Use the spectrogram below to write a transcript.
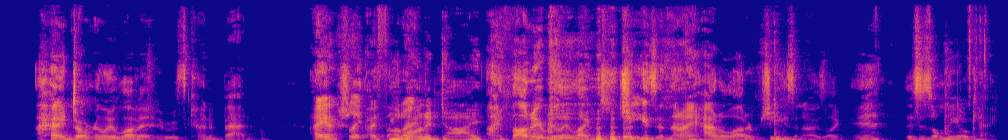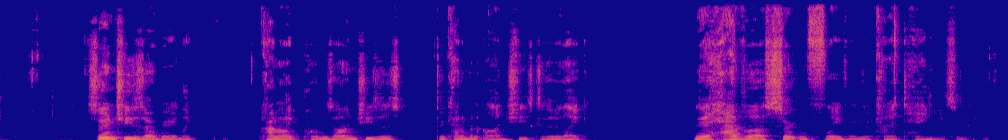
I don't really love it. It was kind of bad. I actually I thought I, want to die? I thought I really liked cheese, and then I had a lot of cheese, and I was like, eh, this is only okay. Certain cheeses are weird, like kind of like Parmesan cheeses. they're kind of an odd cheese because they're like they have a certain flavor and they're kind of tangy sometimes.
